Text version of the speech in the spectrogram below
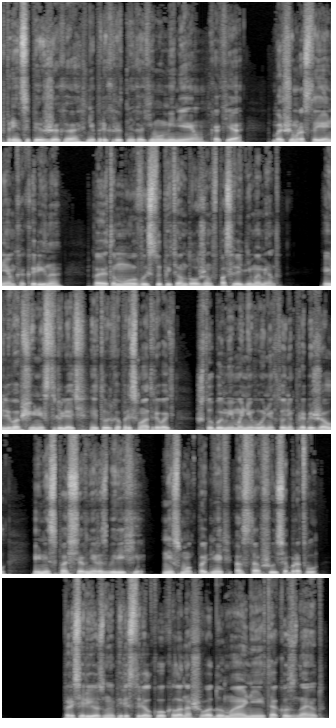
В принципе, Жека не прикрыт никаким умением, как я, большим расстоянием, как Ирина, поэтому выступить он должен в последний момент. Или вообще не стрелять и только присматривать, чтобы мимо него никто не пробежал и не спасся в неразберихе, не смог поднять оставшуюся братву. Про серьезную перестрелку около нашего дома они и так узнают,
